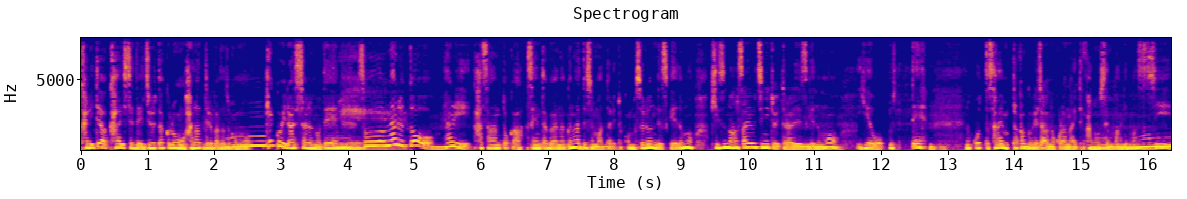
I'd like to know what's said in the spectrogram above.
借りては返してで住宅ローンを払ってる方とかも結構いらっしゃるので、そうなると、やはり破産とか選択がなくなってしまったりとかもするんですけれども、傷の浅いうちにと言ったらあれですけれども、家を売って、残った債務高く売れたら残らないって可能性もありますし、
